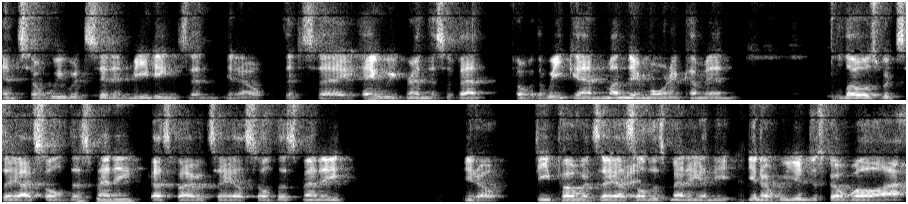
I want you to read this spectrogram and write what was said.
And so we would sit in meetings and, you know, they'd say, Hey, we ran this event over the weekend, Monday morning, come in. Lowe's would say, I sold this many. Best Buy would say, I sold this many. You know, Depot would say, I sold this many. And, the, you know, we just go, well, I,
